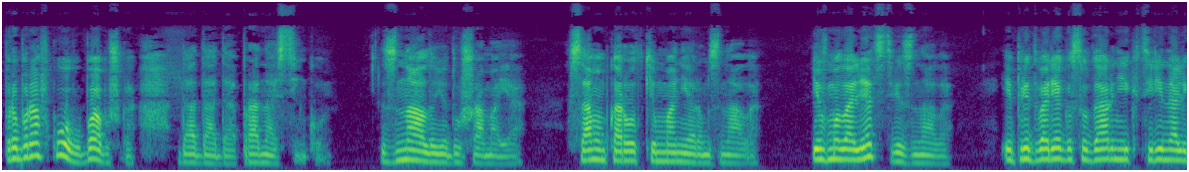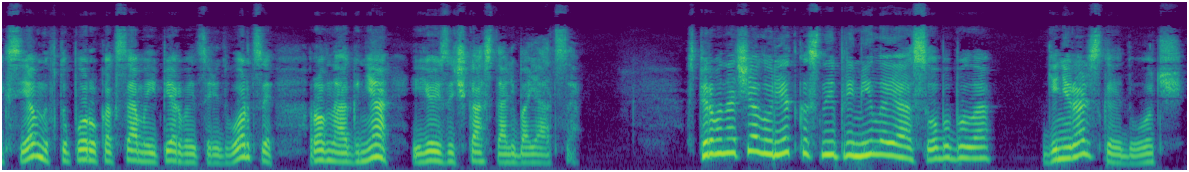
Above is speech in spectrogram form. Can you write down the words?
про Боровкову, бабушка. Да-да-да, про Настеньку. Знала ее душа моя, самым коротким манером знала. И в малолетстве знала и при дворе государни Екатерины Алексеевны в ту пору, как самые первые царедворцы, ровно огня ее язычка стали бояться. С первоначалу редкостная и примилая особа была, генеральская дочь,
